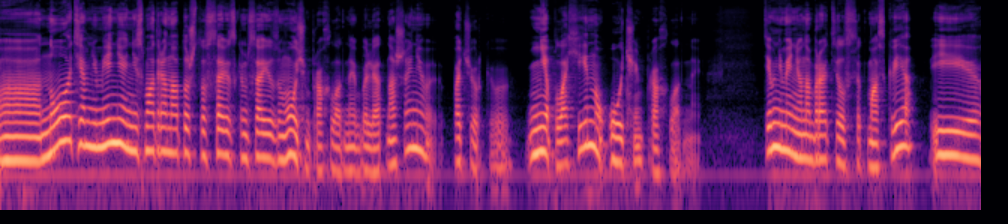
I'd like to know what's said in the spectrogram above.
А, но, тем не менее, несмотря на то, что с Советским Союзом очень прохладные были отношения, подчеркиваю, неплохие, но очень прохладные. Тем не менее, он обратился к Москве, и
